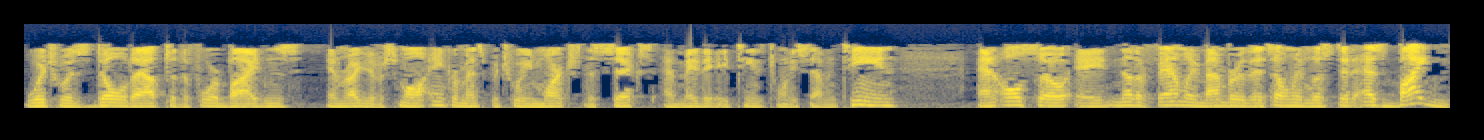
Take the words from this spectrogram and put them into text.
which was doled out to the four Bidens in regular small increments between March the 6th and May the 18th, 2017, and also another family member that's only listed as Biden.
